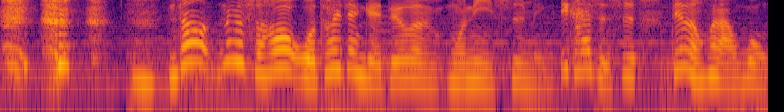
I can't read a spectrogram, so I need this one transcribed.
你知道那个时候，我推荐给 Dylan 模拟市民，一开始是 Dylan 会来问我，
